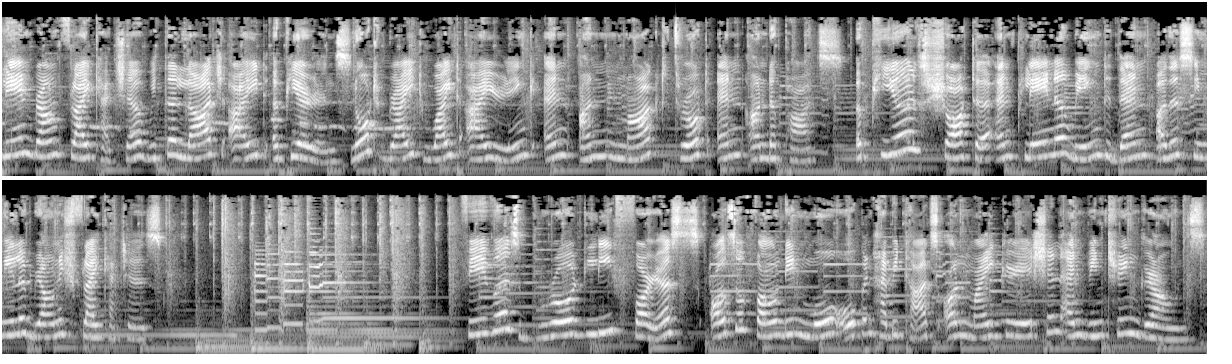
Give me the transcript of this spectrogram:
Plain brown flycatcher with a large-eyed appearance. Note bright white eye ring and unmarked throat and underparts. Appears shorter and plainer winged than other similar brownish flycatchers favors broadleaf forests, also found in more open habitats on migration and wintering grounds.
